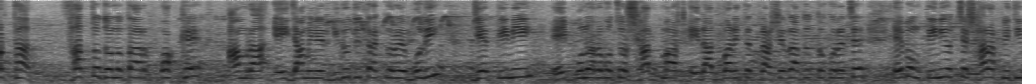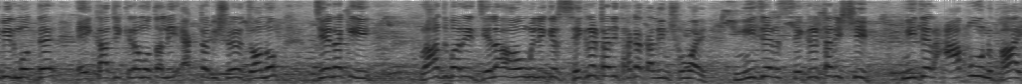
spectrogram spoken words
অর্থাৎ ছাত্র জনতার পক্ষে আমরা এই জামিনের বিরোধিতা করে বলি যে তিনি এই পনেরো বছর সাত মাস এই রাজবাড়িতে ত্রাসের রাজত্ব করেছে এবং তিনি হচ্ছে সারা পৃথিবীর মধ্যে এই কাজী কেরামত আলী একটা বিষয়ের জনক, যে নাকি রাজবাড়ী জেলা আওয়ামী লীগের সেক্রেটারি থাকাকালীন সময়ে নিজের সেক্রেটারিশিপ নিজের আপন ভাই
